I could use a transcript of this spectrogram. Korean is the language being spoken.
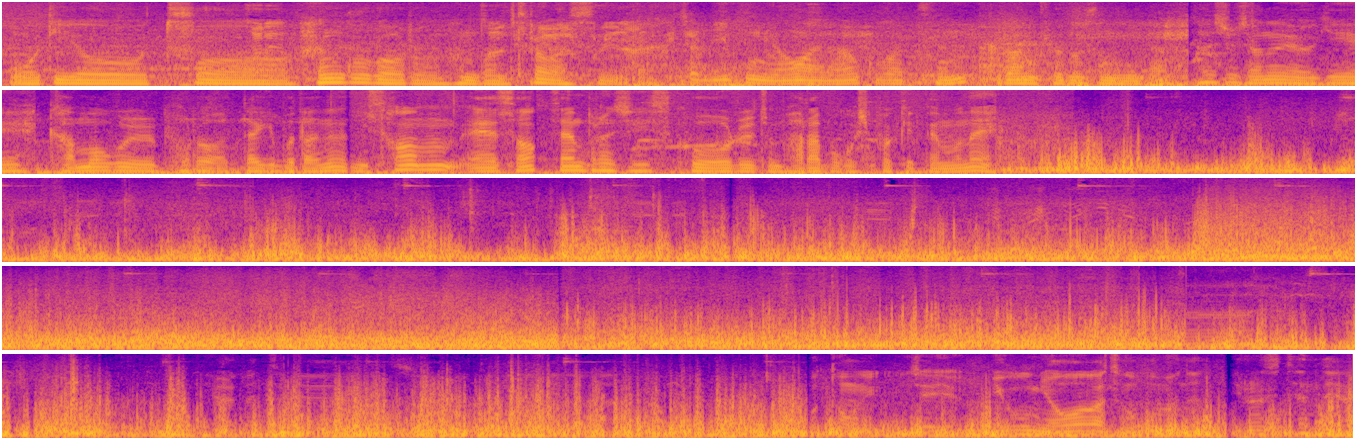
오디오 투어 한국어로 한번 틀어봤습니다. 진짜 미국 영화에 나올 것 같은 그런 교도소입니다. 사실 저는 여기에 감옥을 보러 왔다기보다는 이 섬에서 샌프란시스코를 좀 바라보고 싶었기 때문에 보통 이제 미국 영화 같은 거 보면은 이런 스탠드에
